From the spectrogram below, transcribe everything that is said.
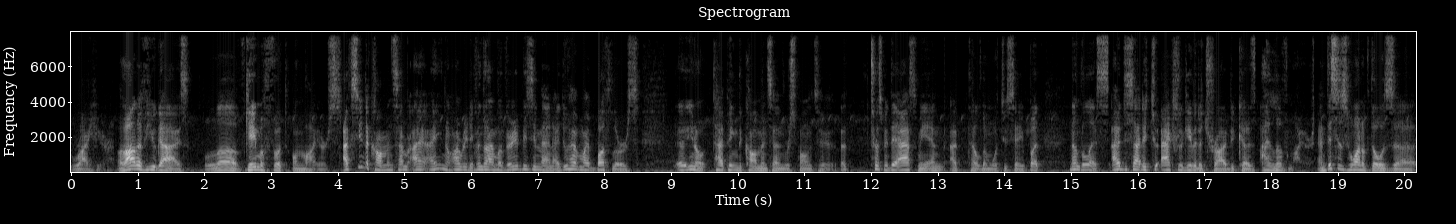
right here. A lot of you guys love Game Afoot on Myers. I've seen the comments, I'm, I, I, you know, I read it. Even though I'm a very busy man, I do have my butlers, uh, you know, typing the comments and respond to it. Uh, trust me, they ask me and I tell them what to say. But Nonetheless, I decided to actually give it a try because I love Myers. And this is one of those uh,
